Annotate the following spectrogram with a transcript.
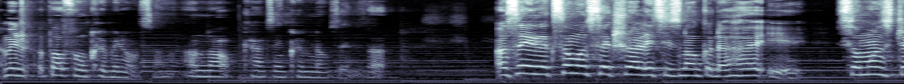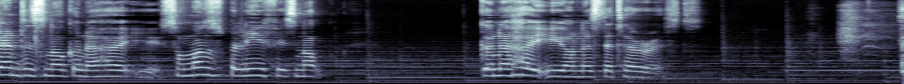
I mean, apart from criminals, I'm, I'm not counting criminals in, but I'm saying like someone's sexuality is not gonna hurt you. Someone's gender is not gonna hurt you. Someone's belief is not gonna hurt you unless they're terrorists.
